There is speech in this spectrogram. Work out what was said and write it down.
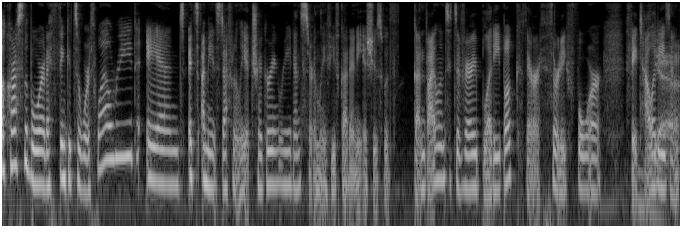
across the board, I think it's a worthwhile read. And it's, I mean, it's definitely a triggering read. And certainly, if you've got any issues with gun violence, it's a very bloody book. There are 34 fatalities Yeah. and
